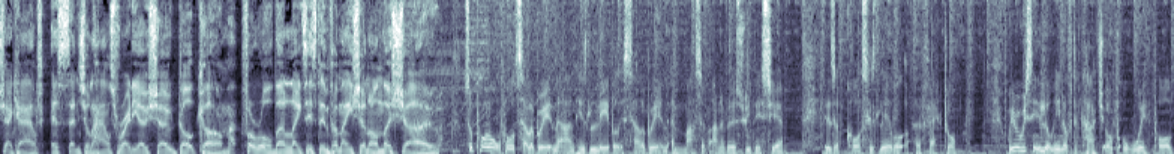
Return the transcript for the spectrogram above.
Check out EssentialHouseRadioshow.com for all the latest information on the show. So, Paul Oakenfold celebrating and his label is celebrating a massive anniversary this year. It is, of course, his label Perfecto. We were recently lucky enough to catch up with Paul.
